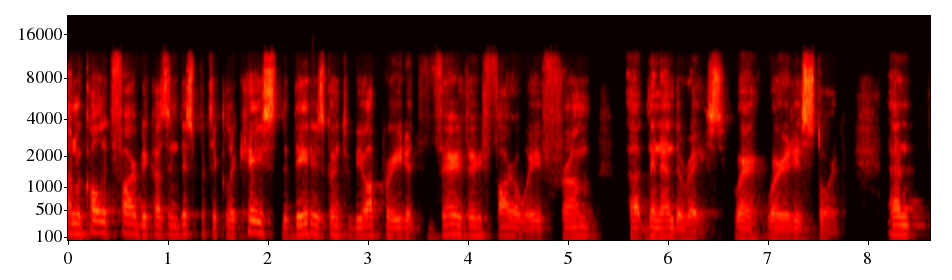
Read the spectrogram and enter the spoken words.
And we call it FAR because in this particular case, the data is going to be operated very, very far away from uh, the NAND arrays where, where it is stored. And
